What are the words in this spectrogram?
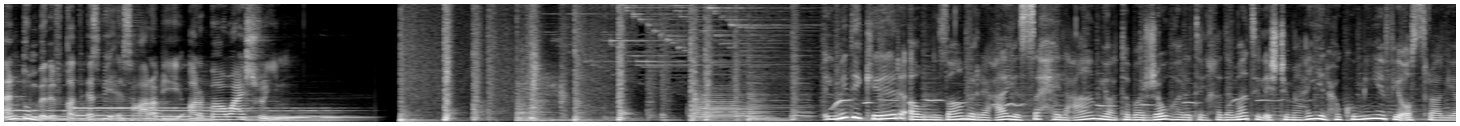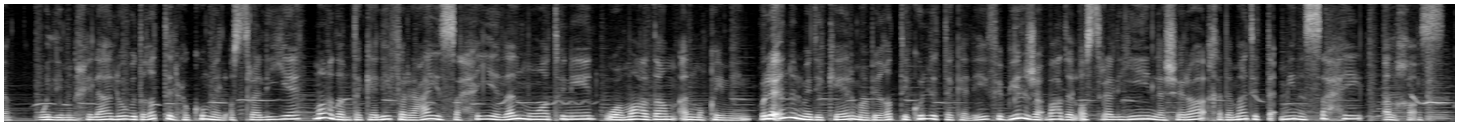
أنتم برفقة SBS عربي 24 ال Medicare أو نظام الرعاية الصحي العام يعتبر جوهرة الخدمات الاجتماعية الحكومية في أستراليا واللي من خلاله بتغطي الحكومة الأسترالية معظم تكاليف الرعاية الصحية للمواطنين ومعظم المقيمين. ولأنه ال Medicare ما بيغطي كل التكاليف بيلجأ بعض الأستراليين لشراء خدمات التأمين الصحي الخاص.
